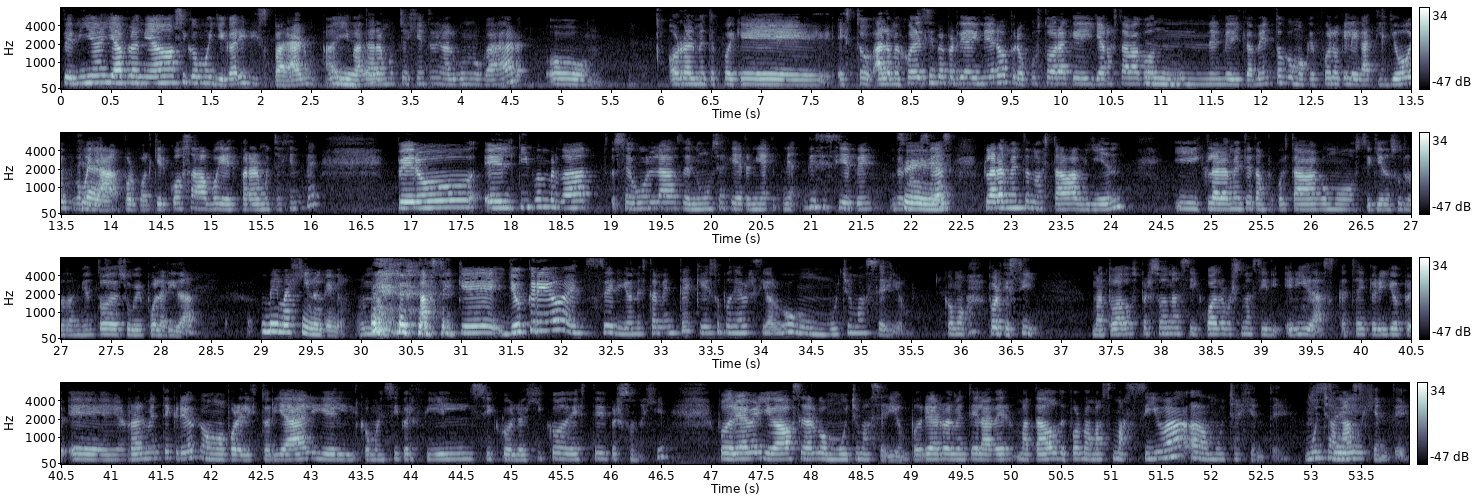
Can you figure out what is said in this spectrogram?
tenía ya planeado así como llegar y disparar y matar a mucha gente en algún lugar o, o realmente fue que esto, a lo mejor él siempre perdía dinero, pero justo ahora que ya no estaba con Mm. el medicamento, como que fue lo que le gatilló y fue como Claro. ya, por cualquier cosa voy a disparar a mucha gente. Pero el tipo en verdad, según las denuncias que ella tenía, que tenía 17 denuncias, claramente no estaba bien y claramente tampoco estaba como siguiendo su tratamiento de su bipolaridad. Me imagino que no. No. Así que yo creo, en serio, honestamente, que eso podría haber sido algo como mucho más serio. Como, porque sí, mató a dos personas y cuatro personas heri- heridas, ¿cachai? Pero yo eh, realmente creo que como por el historial y el como en sí perfil psicológico de este personaje, podría haber llegado a ser algo mucho más serio. Podría realmente haber matado de forma más masiva a mucha gente, mucha Sí. más gente.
